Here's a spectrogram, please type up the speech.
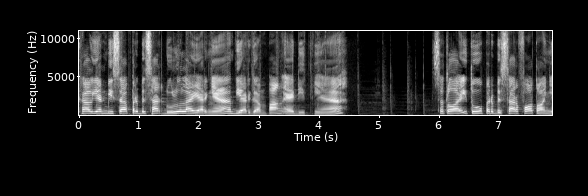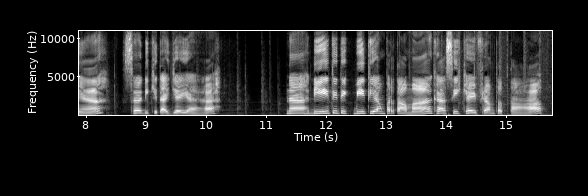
Kalian bisa perbesar dulu layarnya biar gampang editnya. Setelah itu perbesar fotonya sedikit aja ya. Nah, di titik bit yang pertama kasih keyframe tetap.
